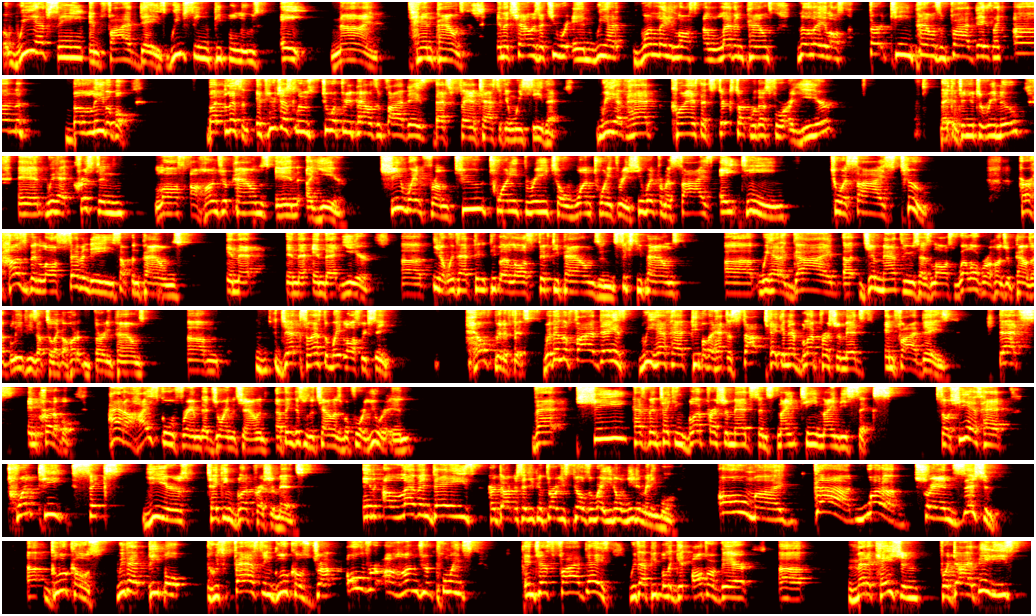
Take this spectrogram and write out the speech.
But we have seen in five days, we've seen people lose eight, nine, 10 pounds. In the challenge that you were in, we had one lady lost 11 pounds, another lady lost 13 pounds in five days. Like unbelievable. But listen, if you just lose two or three pounds in five days, that's fantastic. And we see that. We have had clients that st- stuck with us for a year. They continue to renew. And we had Kristen lost 100 pounds in a year. She went from 223 to 123. She went from a size 18 to a size 2. Her husband lost 70 something pounds in that in that in that year. Uh, you know, we've had people that lost 50 pounds and 60 pounds. Uh, we had a guy, uh, Jim Matthews, has lost well over 100 pounds. I believe he's up to like 130 pounds. Um, so that's the weight loss we've seen health benefits. Within the five days, we have had people that had to stop taking their blood pressure meds in five days. That's incredible. I had a high school friend that joined the challenge. I think this was a challenge before you were in. That she has been taking blood pressure meds since 1996. So she has had 26 years taking blood pressure meds. In 11 days, her doctor said, You can throw these pills away. You don't need them anymore. Oh my God, what a transition. Uh, glucose. We've had people whose fasting glucose drop over 100 points in just five days. We've had people that get off of their uh, medication for diabetes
